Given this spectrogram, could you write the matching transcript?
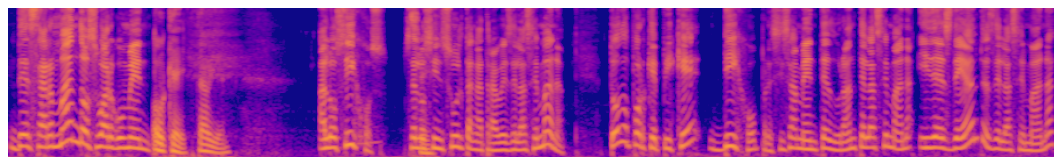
desarmando su argumento. Ok, está bien. A los hijos se Sí. los insultan a través de la semana. Todo porque Piqué dijo precisamente durante la semana y desde antes de la semana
